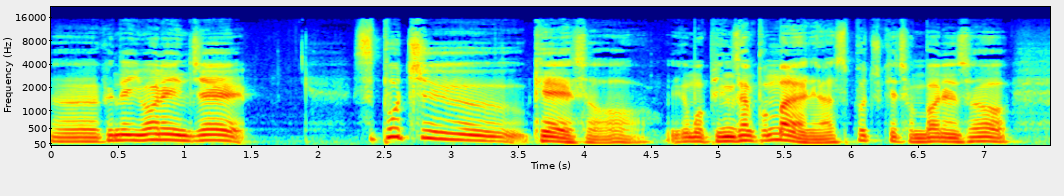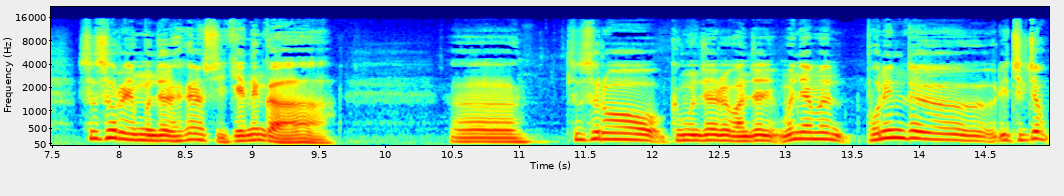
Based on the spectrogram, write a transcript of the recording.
어, 근데 이번에 이제 스포츠계에서 이거 뭐 빙상뿐만 아니라 스포츠계 전반에서 스스로 이 문제를 해결할 수 있겠는가. 어, 스스로 그 문제를 완전히, 왜냐하면 본인들이 직접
